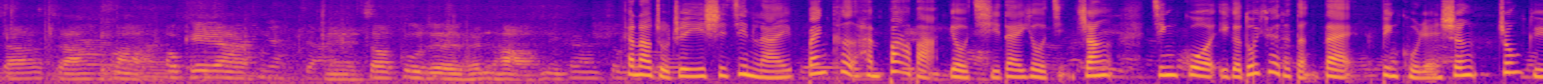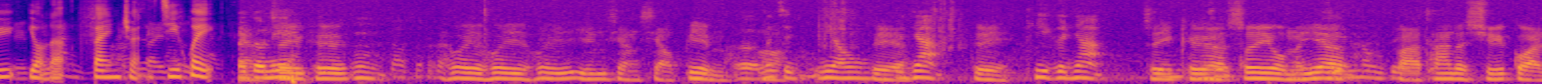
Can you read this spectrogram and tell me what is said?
早早啊，OK 啊，哎，照顾的很好。你看，看到主治医师进来，班克和爸爸又期待又紧张。经过一个多月的等待，病苦人生终于有了翻转的机会。这一颗，嗯，会会会影响小便嘛？呃，那是尿对呀，对，踢个呀。这一颗啊，所以我们要把他的血管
